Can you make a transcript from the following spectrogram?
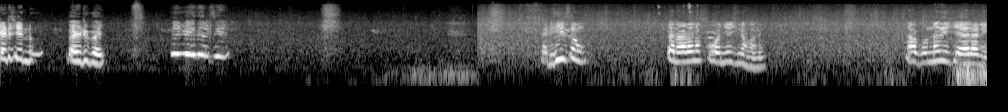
ఏడిచిన్ను బయటకు పోయి? నీకే తెలిసి. కనీసం కనాడన ఫోన్ చేసినామని నాకున్నది చేయాలని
